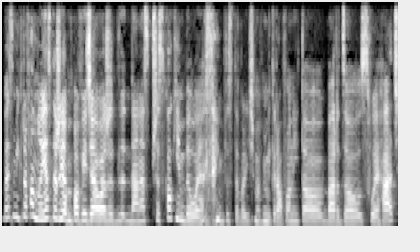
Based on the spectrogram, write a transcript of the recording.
Bez mikrofonu. Jasne, że ja bym powiedziała, że dla nas przeskokiem było, jak zainwestowaliśmy w mikrofon i to bardzo słychać.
